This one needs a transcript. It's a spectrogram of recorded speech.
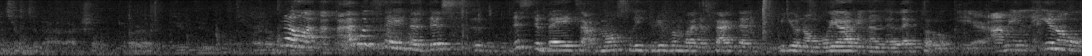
answer to that, actually. Do you- do you- I don't- No, I, I would say that this, these debates are mostly driven by the fact that, you know, we are in an electoral year. I mean, you know,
